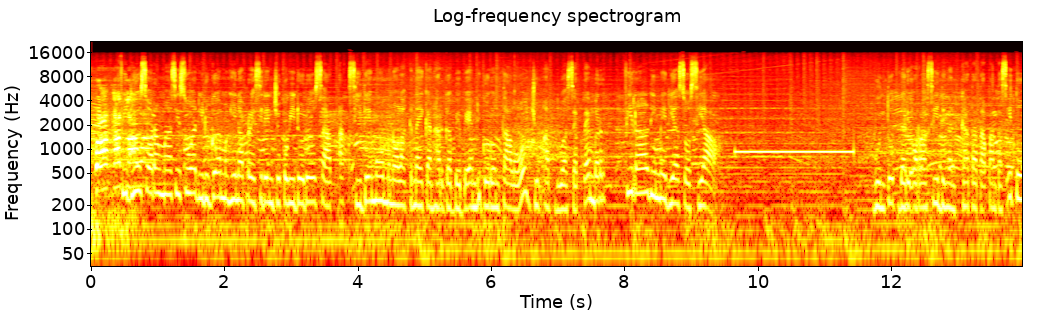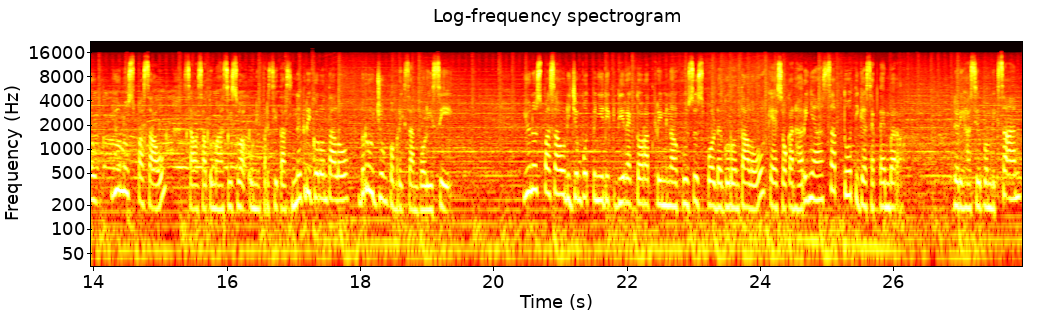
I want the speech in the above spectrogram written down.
Video seorang mahasiswa diduga menghina Presiden Joko Widodo saat aksi demo menolak kenaikan harga BBM di Gorontalo Jumat 2 September viral di media sosial. Buntut dari orasi dengan kata tak pantas itu, Yunus Pasau, salah satu mahasiswa Universitas Negeri Gorontalo, berujung pemeriksaan polisi. Yunus Pasau dijemput penyidik Direktorat Kriminal Khusus Polda Gorontalo keesokan harinya Sabtu 3 September. Dari hasil pemeriksaan,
